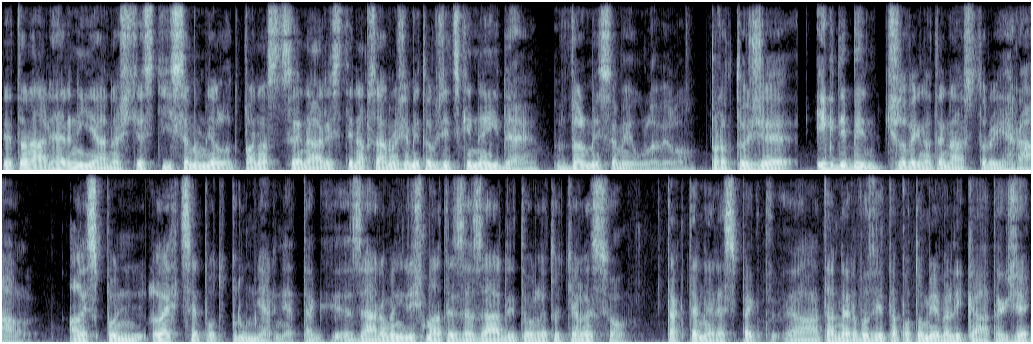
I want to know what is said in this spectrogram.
Je to nádherný. Já naštěstí jsem měl od pana scénáristy napsáno, že mi to vždycky nejde. Velmi se mi ulevilo, protože i kdyby člověk na ten nástroj hrál, alespoň lehce podprůměrně, tak zároveň, když máte za zády tohleto těleso, tak ten respekt a ta nervozita potom je veliká. Takže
